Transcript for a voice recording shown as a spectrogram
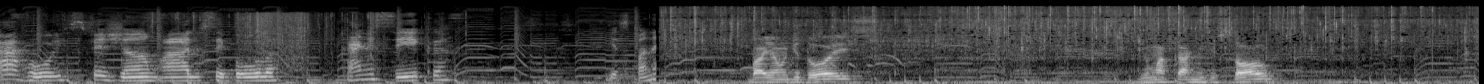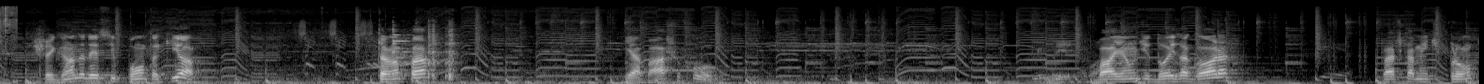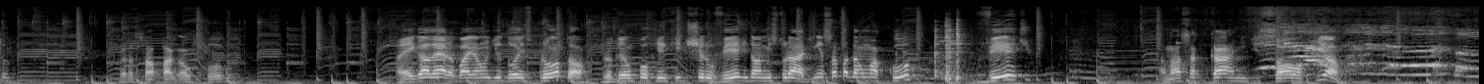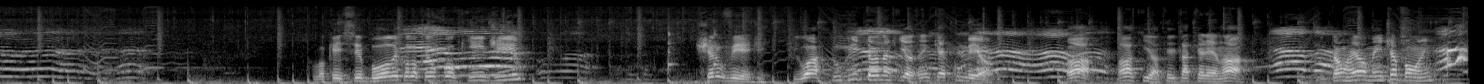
arroz, feijão, alho, cebola, carne seca e as panelas. Baião de dois. E uma carne de sol. Chegando nesse ponto aqui, ó. Tampa. E abaixa o fogo. Baião de dois agora. Praticamente pronto. Agora é só apagar o fogo. Aí galera, o baião de dois pronto, ó. Joguei um pouquinho aqui de cheiro verde, dá uma misturadinha só para dar uma cor verde. A nossa carne de sol aqui, ó. Coloquei cebola e coloquei um pouquinho de cheiro verde. E o Arthur gritando aqui, ó, quem quer comer, ó. Ó, ó aqui, ó, que ele tá querendo, ó. Então realmente é bom, hein?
